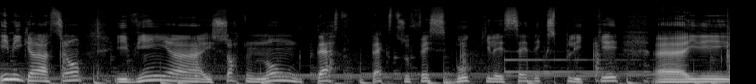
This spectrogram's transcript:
immigration. Il vient, euh, il sort un long texte, texte sur Facebook qu'il essaie d'expliquer. Euh, il,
